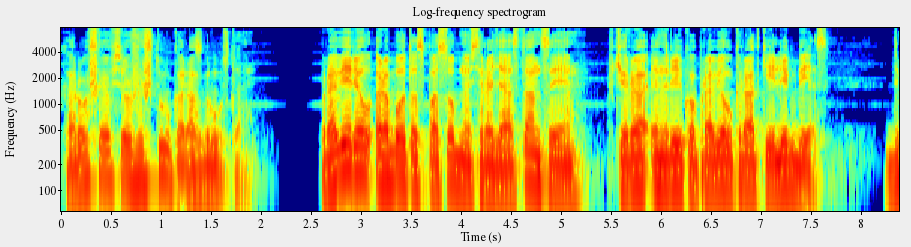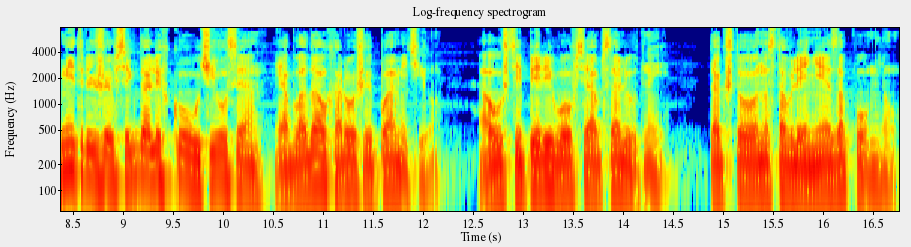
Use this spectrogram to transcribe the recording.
Хорошая все же штука, разгрузка. Проверил работоспособность радиостанции. Вчера Энрико провел краткий ликбез – Дмитрий же всегда легко учился и обладал хорошей памятью, а уж теперь и вовсе абсолютной, так что наставление запомнил.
